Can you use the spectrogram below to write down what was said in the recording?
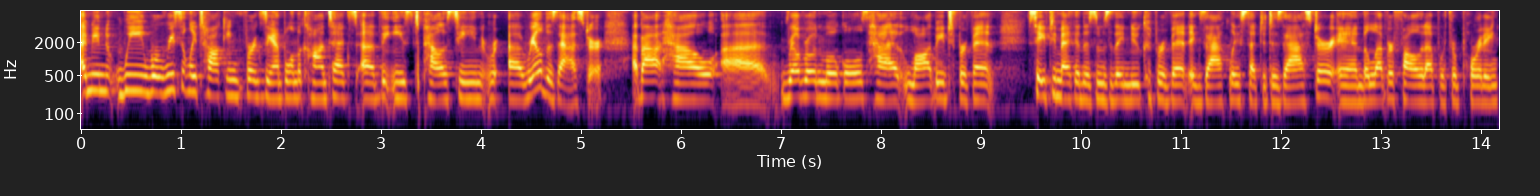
I mean, we were recently talking, for example, in the context of the East Palestine uh, rail disaster, about how uh, railroad moguls had lobbied to prevent safety mechanisms that they knew could prevent exactly such a disaster. And the lever followed up with reporting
